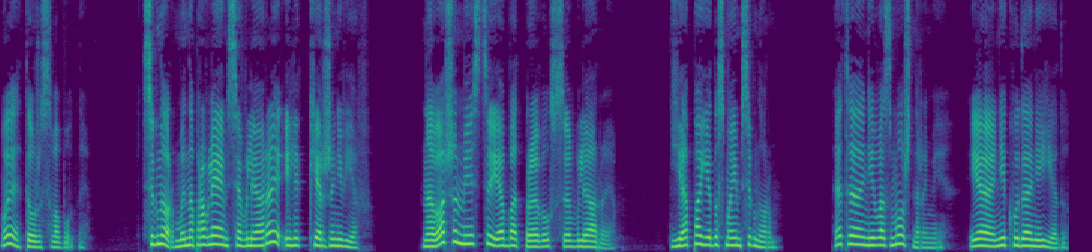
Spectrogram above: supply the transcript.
Вы тоже свободны. Сигнор, мы направляемся в Лиаре или к Керженевьев? На вашем месте я бы отправился в Лиаре. Я поеду с моим сигнором. Это невозможно, Реми. Я никуда не еду.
